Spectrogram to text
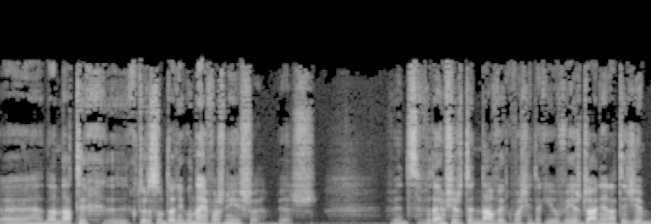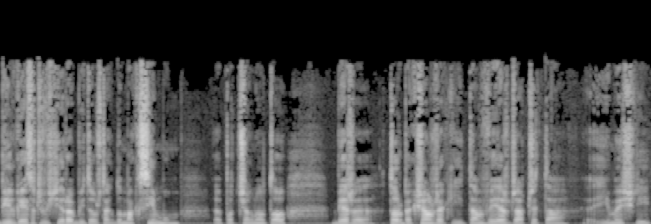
E, no, na tych, y, które są dla niego najważniejsze, wiesz. Więc wydaje mi się, że ten nawyk właśnie takiego wyjeżdżania na tydzień, Bill Gates oczywiście robi to już tak do maksimum, e, podciągnął to, bierze torbę książek i tam wyjeżdża, czyta i myśli.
